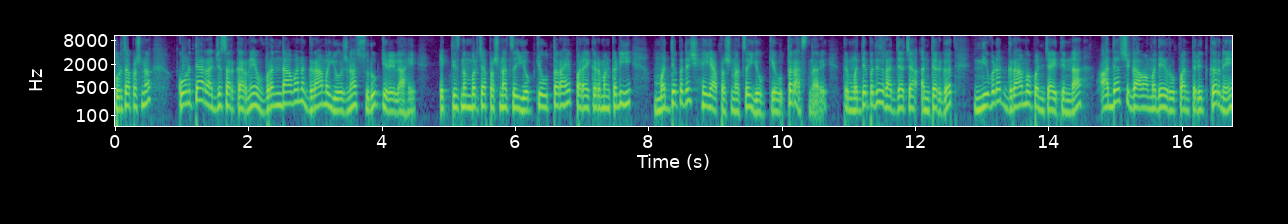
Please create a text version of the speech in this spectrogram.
पुढचा प्रश्न कोणत्या राज्य सरकारने वृंदावन ग्राम योजना सुरू केलेला आहे? एकतीस नंबरच्या प्रश्नाचं योग्य उत्तर आहे. पर्याय क्रमांक डी मध्य प्रदेश हे या प्रश्नाचं योग्य उत्तर असणार आहे. तर मध्य प्रदेश राज्याच्या अंतर्गत निवडक ग्रामपंचायतींना आदर्श गावामध्ये रूपांतरित करणे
